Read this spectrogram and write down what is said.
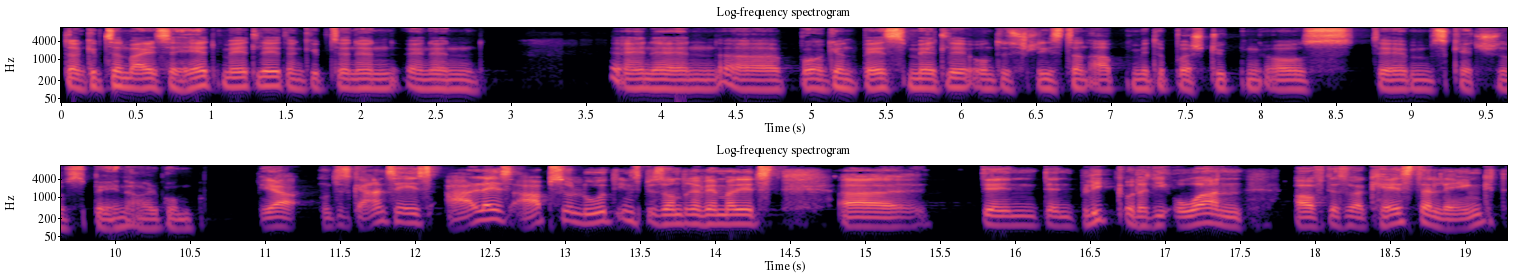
Dann gibt es ein Miles Ahead Medley, dann gibt es einen, einen, einen äh, Borg und Bass Medley und es schließt dann ab mit ein paar Stücken aus dem Sketch of Spain Album. Ja, und das Ganze ist alles absolut, insbesondere wenn man jetzt äh, den, den Blick oder die Ohren auf das Orchester lenkt,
